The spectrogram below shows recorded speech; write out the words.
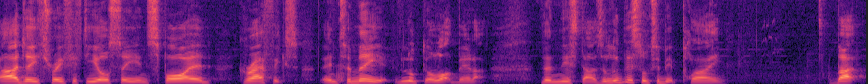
RD350LC inspired graphics. And to me, it looked a lot better than this does. It look, this looks a bit plain. But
